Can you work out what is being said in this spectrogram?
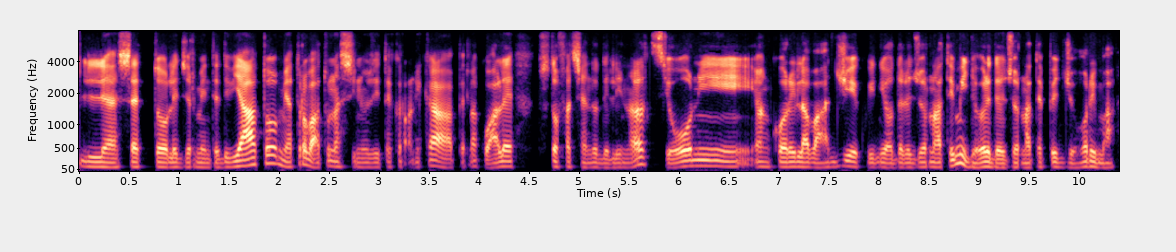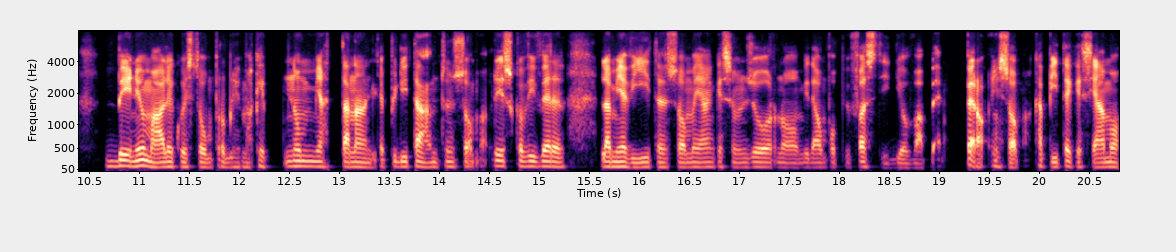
il setto leggermente deviato, mi ha trovato una sinusite cronica per la quale sto facendo delle inalazioni, ancora i lavaggi e quindi ho delle giornate migliori, delle giornate peggiori, ma bene o male questo è un problema che non mi attanaglia più di tanto, insomma, riesco a vivere la mia vita, insomma, e anche se un giorno mi dà un po' più fastidio, vabbè. Però insomma capite che siamo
